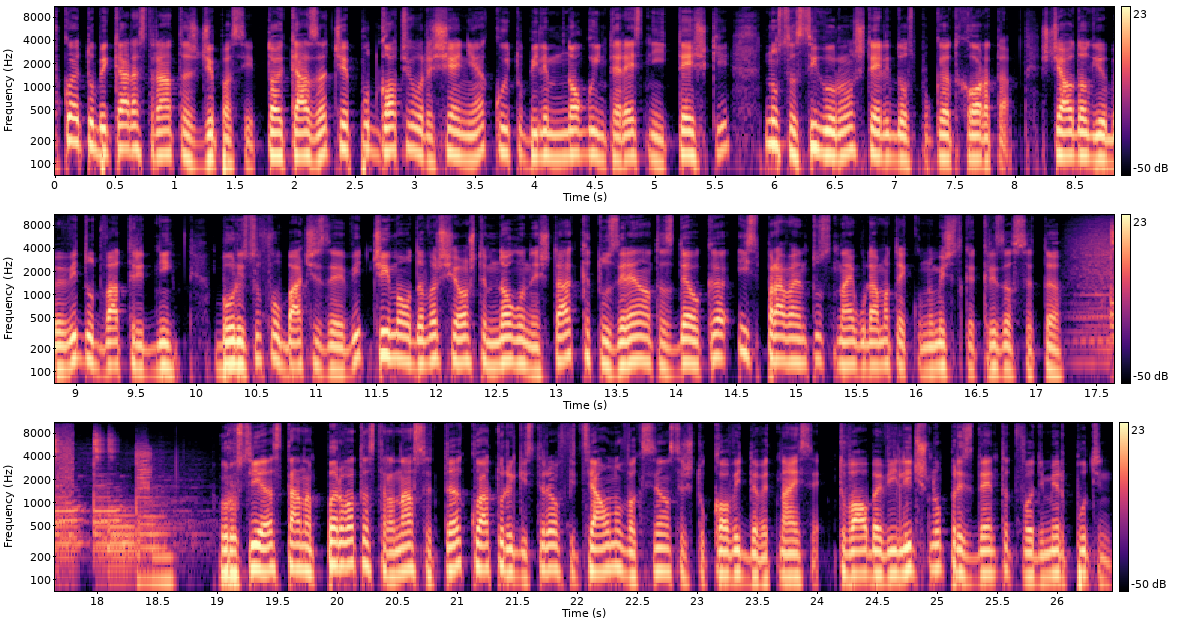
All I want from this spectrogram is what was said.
в което обикаля страната с джипа си. Той каза, че е подготвил решения, които били много интересни и тежки, но със сигурност ще ли да успокоят хората. Щял да ги обяви до 2-3 дни. Борисов обаче заяви, че имал да върши още много неща, като зелената сделка и справянето с най-голямата економическа криза в света. Русия стана първата страна в света, която регистрира официално вакцина срещу COVID-19. Това обяви лично президентът Владимир Путин.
